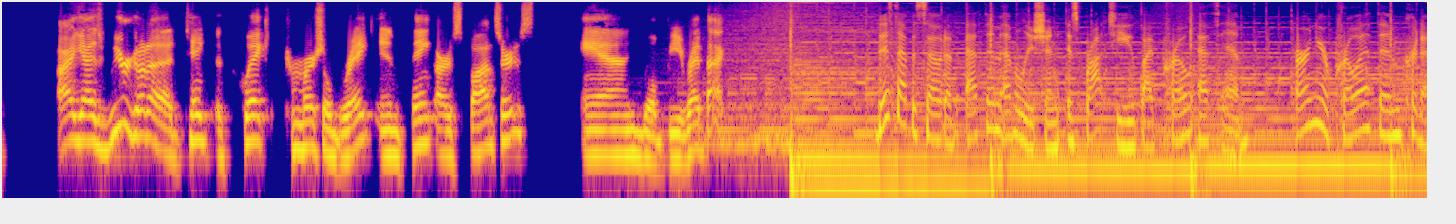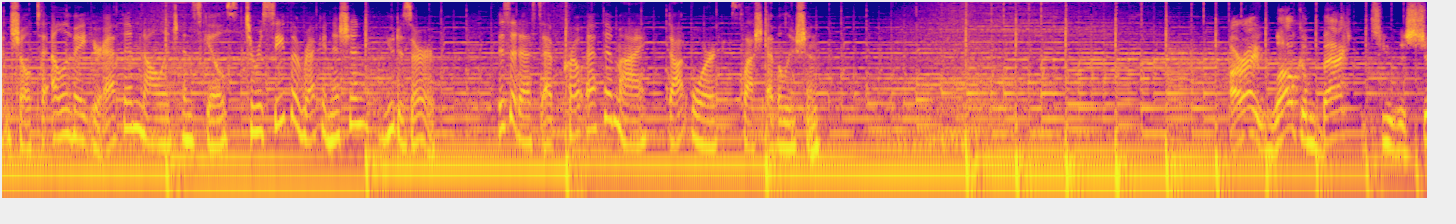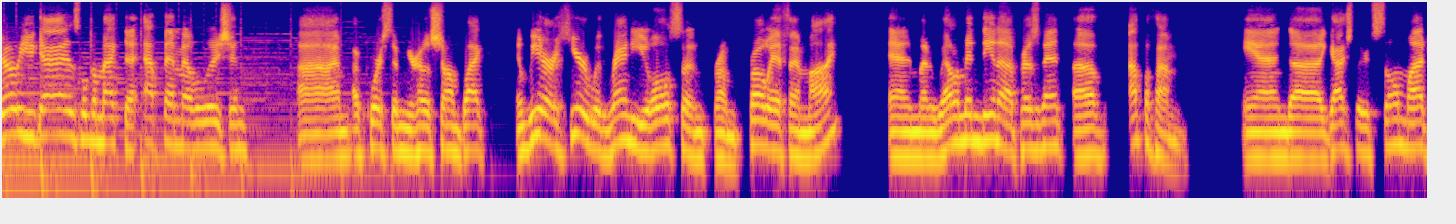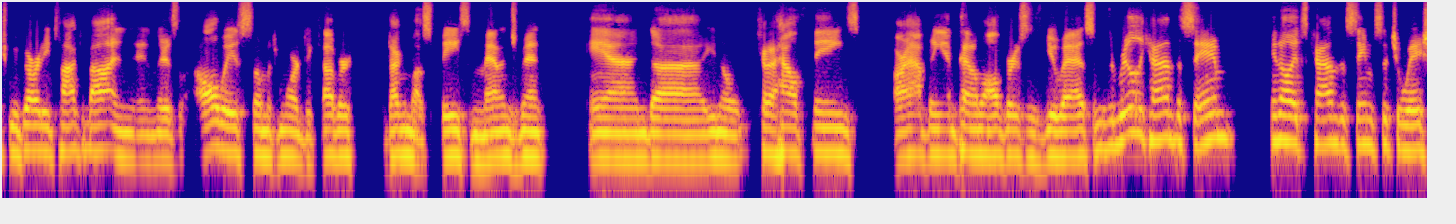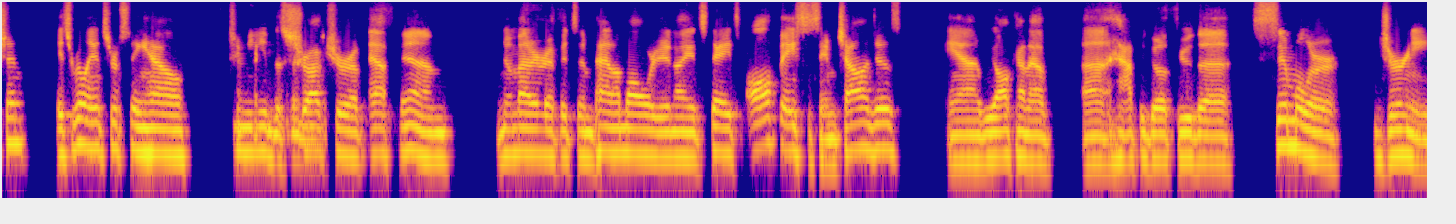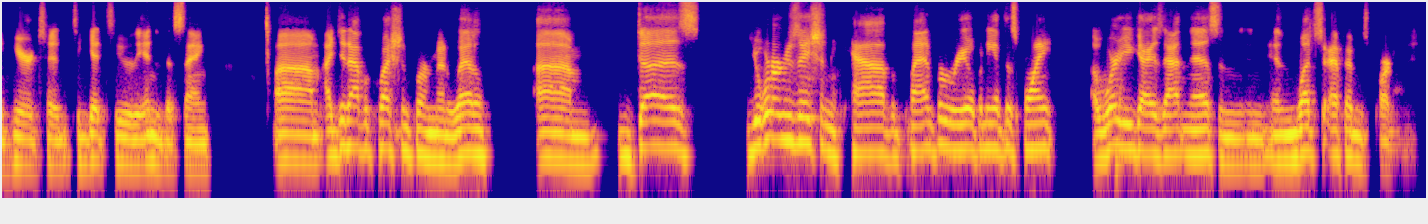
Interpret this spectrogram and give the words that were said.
All right, guys, we are going to take a quick commercial break and thank our sponsors, and we'll be right back. This episode of FM Evolution is brought to you by Pro FM. Earn your Pro FM credential to elevate your FM knowledge and skills to receive the recognition you deserve. Visit us at profmi.org/evolution. All right, welcome back to the show, you guys. Welcome back to FM Evolution. Uh, I'm, of course, I'm your host, Sean Black, and we are here with Randy Olson from Pro FMI and Manuel Mendina, president of APAFAM. And uh, gosh, there's so much we've already talked about, and, and, there's always so much more to cover. We're talking about space management and, uh, you know, kind of how things are happening in Panama versus US. And it's really kind of the same, you know, it's kind of the same situation. It's really interesting how, to me, the structure of FM, no matter if it's in Panama or the United States, all face the same challenges and we all kind of uh, have to go through the similar journey here to to get to the end of this thing. Um, I did have a question for Manuel. Um, does your organization have a plan for reopening at this point? Uh, where are you guys at in this, and, and, and what's FM's part on it?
